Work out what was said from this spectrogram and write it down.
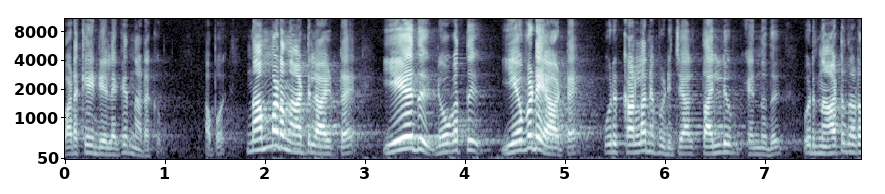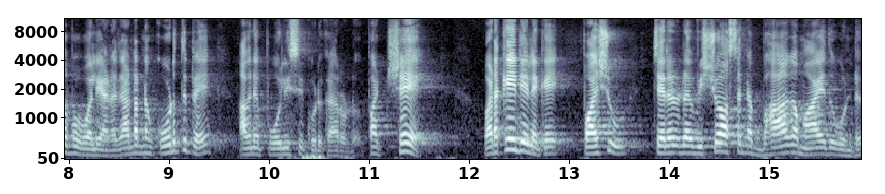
വടക്കേ ഇന്ത്യയിലൊക്കെ നടക്കും. അപ്പോൾ നമ്മുടെ നാട്ടിലായിട്ട് ഏത് ലോകത്ത് എവിടെയാട്ടെ ഒരു കള്ളനെ പിടിച്ചാൽ തല്ലും എന്നത് ഒരു നാട്ടു നടപ്പ് പോലെയാണ്. രണ്ടെണ്ണം കൊടുത്തിട്ടേ അവനെ പോലീസിൽ കൊടുക്കാറുള്ളൂ. പക്ഷേ വടക്കേ ഇന്ത്യയിലൊക്കെ പശു ചിലരുടെ വിശ്വാസത്തിന്റെ ഭാഗമായതുകൊണ്ട്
